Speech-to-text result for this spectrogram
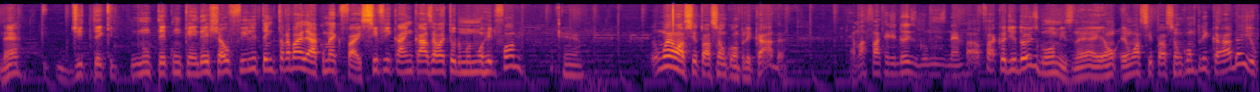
Né? De ter que não ter com quem deixar o filho e tem que trabalhar. Como é que faz? Se ficar em casa vai todo mundo morrer de fome? É. Não é uma situação complicada? É uma faca de dois gumes, né? A faca de dois gumes, né? É, é uma situação complicada e o,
